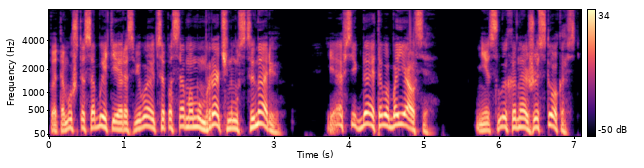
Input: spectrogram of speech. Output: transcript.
потому что события развиваются по самому мрачному сценарию. Я всегда этого боялся. Неслыханная жестокость,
